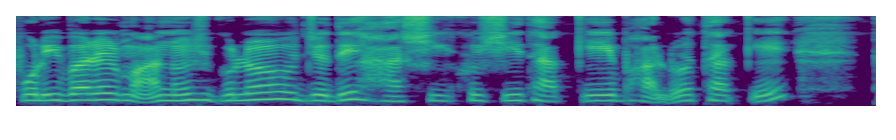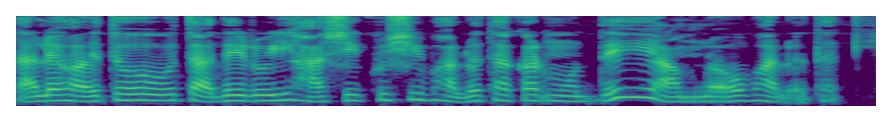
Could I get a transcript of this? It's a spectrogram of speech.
পরিবারের মানুষগুলো যদি হাসি খুশি থাকে, ভালো থাকে, তাহলে হয়তো তাদের ওই হাসি খুশি, ভালো থাকার মধ্যেই আমরাও ভালো থাকি।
